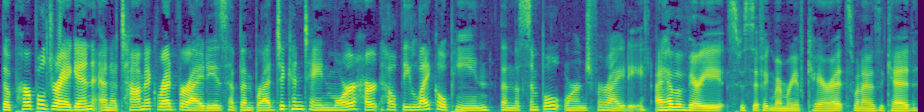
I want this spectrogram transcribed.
The purple dragon and atomic red varieties have been bred to contain more heart healthy lycopene than the simple orange variety. I have a very specific memory of carrots when I was a kid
